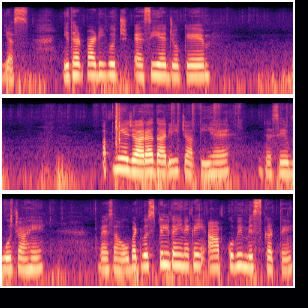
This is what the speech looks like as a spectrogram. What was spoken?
यस yes. ये थर्ड पार्टी कुछ ऐसी है जो कि अपनी इजारादारी चाहती है जैसे वो चाहें वैसा हो। बट वो स्टिल कहीं ना कहीं आपको भी मिस करते हैं।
